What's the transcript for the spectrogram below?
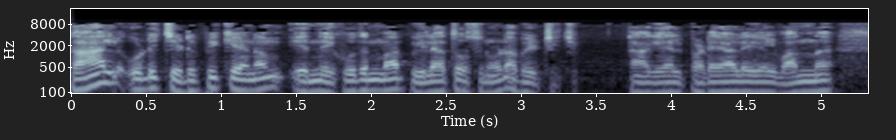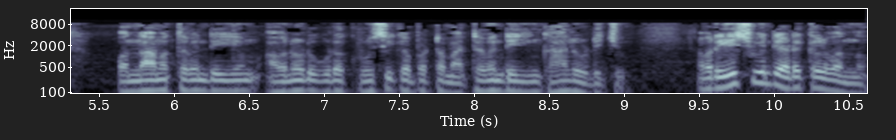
കാൽ ഒടിച്ചെടുപ്പിക്കണം എന്ന് യഹൂദന്മാർ പീലാത്തോസിനോട് അപേക്ഷിച്ചു. ആകയാൽ പടയാളികൾ വന്ന് ഒന്നാമത്തവന്റെയും അവനോടുകൂടെ ക്രൂശിക്കപ്പെട്ട മറ്റവന്റെയും കാൽ ഒടിച്ചു. അവർ യേശുവിന്റെ അടുക്കൽ വന്നു.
